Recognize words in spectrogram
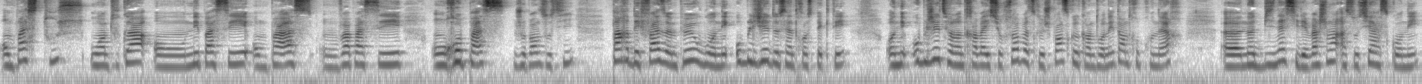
on passe tous, ou en tout cas on est passé, on passe, on va passer, on repasse, je pense aussi, par des phases un peu où on est obligé de s'introspecter, on est obligé de faire un travail sur soi parce que je pense que quand on est entrepreneur, euh, notre business il est vachement associé à ce qu'on est.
